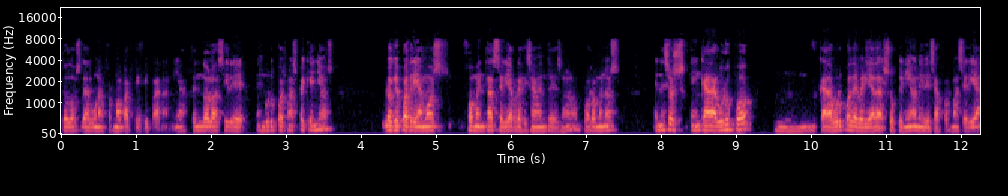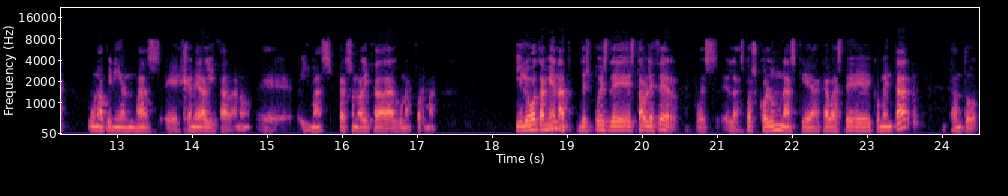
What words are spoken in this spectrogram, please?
todos de alguna forma participaran y haciéndolo así de en grupos más pequeños lo que podríamos fomentar sería precisamente eso, ¿no? Por lo menos en esos, en cada grupo, mm, cada grupo debería dar su opinión y de esa forma sería una opinión más eh, generalizada, ¿no? Eh, y más personalizada de alguna forma. Y luego también, después de establecer pues, las dos columnas que acabas de comentar, tanto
